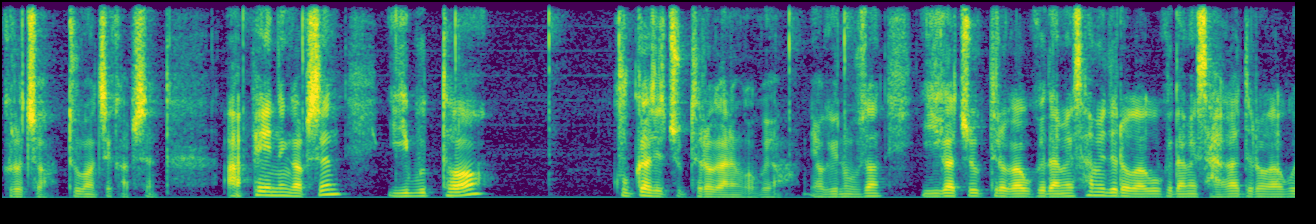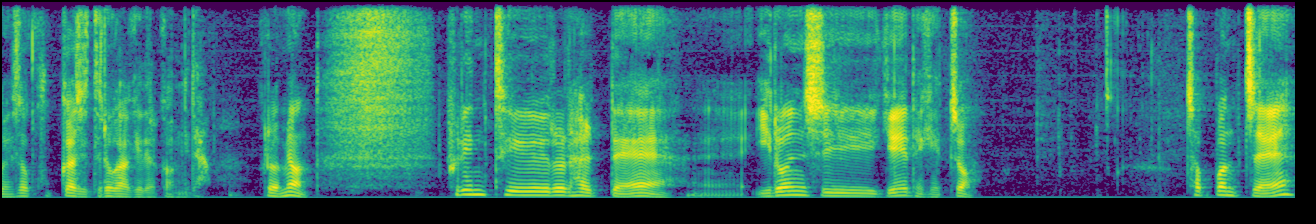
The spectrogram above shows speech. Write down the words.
그렇죠. 두 번째 값은 앞에 있는 값은 2부터 9까지 쭉 들어가는 거고요. 여기는 우선 2가 쭉 들어가고 그 다음에 3이 들어가고 그 다음에 4가 들어가고 해서 9까지 들어가게 될 겁니다. 그러면 프린트를 할 때 이런 식이 되겠죠. 첫 번째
